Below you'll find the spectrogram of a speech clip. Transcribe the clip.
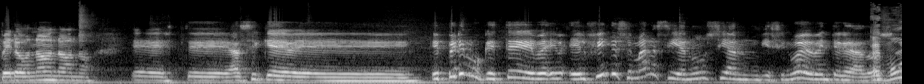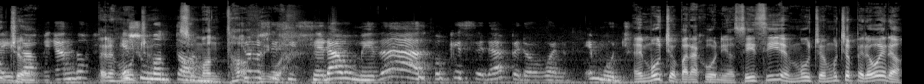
Pero no, no, no. Este, así que eh, esperemos que esté. El fin de semana sí anuncian 19, 20 grados. Es mucho. mirando. es, un montón. Yo no sé si será humedad o qué será, pero bueno, es mucho. Es mucho para junio. Sí, sí, es mucho, es mucho, pero bueno.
